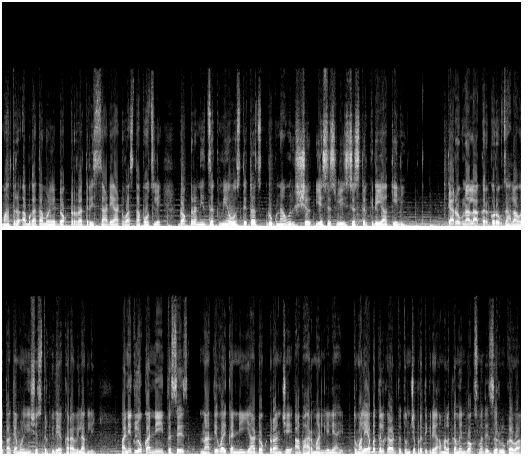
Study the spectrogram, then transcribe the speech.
मात्र अपघातामुळे डॉक्टर रात्री साडेआठ वाजता पोहोचले. डॉक्टरांनी जखमी अवस्थेतच रुग्णावर श यशस्वी शस्त्रक्रिया केली. त्या रुग्णाला कर्करोग झाला होता त्यामुळे ही शस्त्रक्रिया करावी लागली. अनेक लोकांनी तसेच नातेवाईकांनी या डॉक्टरांचे आभार मानलेले आहेत. तुम्हाला याबद्दल काय वाटतं? तुमच्या प्रतिक्रिया आम्हाला कमेंट बॉक्समध्ये जरूर कळवा.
